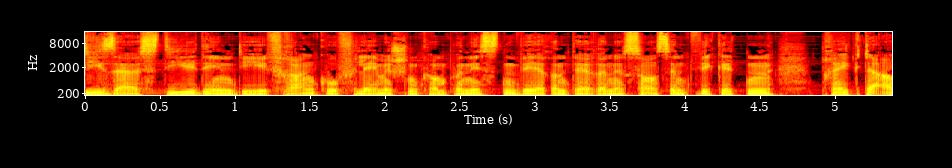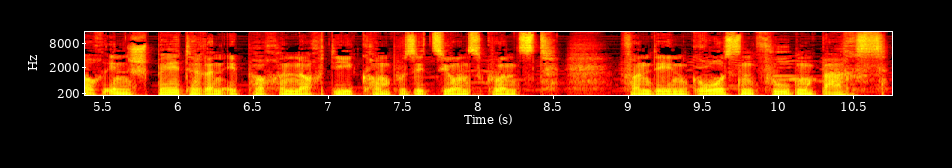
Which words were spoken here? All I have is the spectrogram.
Dieser Stil, den die franco-flämischen Komponisten während der Renaissance entwickelten, prägte auch in späteren Epochen noch die Kompositionskunst, von den großen Fugen Bachs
